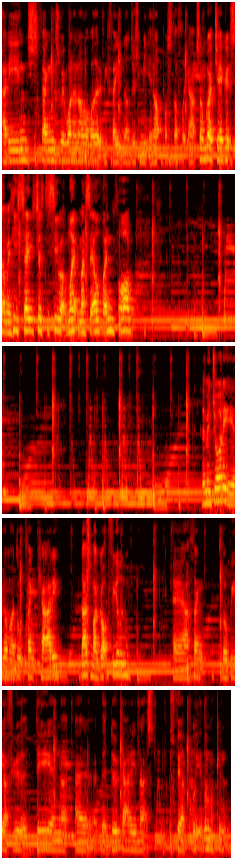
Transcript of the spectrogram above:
arrange things with one another, whether it be fighting or just meeting up or stuff like that. So I'm going to check out some of these sites just to see what I'm letting myself in for. The majority of them I don't think carry. That's my gut feeling. Uh, I think there'll be a few that do and that, uh, that do carry, and that's, fair play to them. I can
